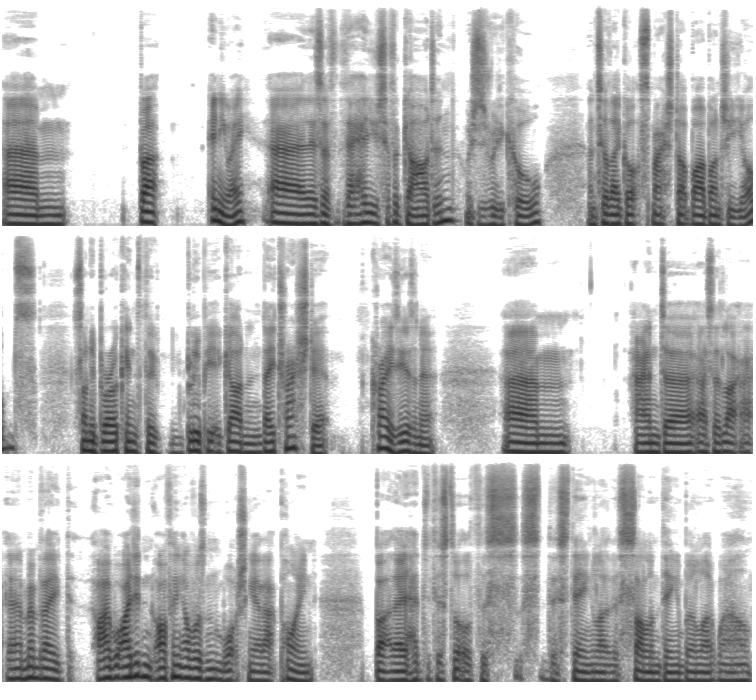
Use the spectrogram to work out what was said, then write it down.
Um, but anyway, uh, there's a they used to have a garden, which is really cool. Until they got smashed up by a bunch of yobs. Somebody broke into the Blue Peter garden and they trashed it. Crazy, isn't it? Um, and uh, I said, like, I remember they, I, I didn't, I think I wasn't watching it at that point, but they had this sort of this this thing, like this sullen thing, being like, well,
